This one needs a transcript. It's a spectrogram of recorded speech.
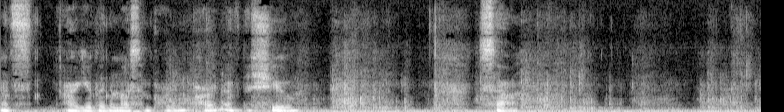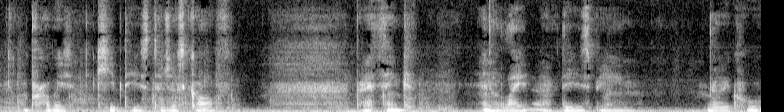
that's arguably the most important part of the shoe. So, I'll probably keep these to just golf. But I think, in light of these being really cool,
